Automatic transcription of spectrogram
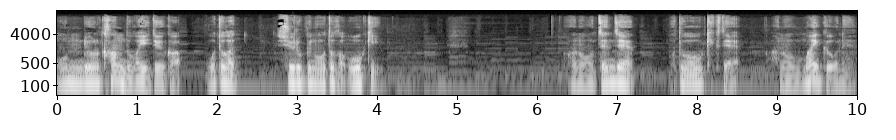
音量の感度がいいというか、音が、収録の音が大きい。あの、全然音が大きくて、あの、マイクをね、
